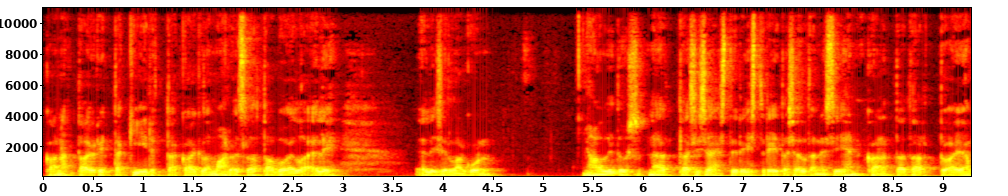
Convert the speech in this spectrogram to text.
kannattaa yrittää kiihdyttää kaikilla mahdollisilla tavoilla. Eli, eli silloin kun hallitus näyttää sisäisesti ristiriitaiselta, niin siihen kannattaa tarttua. Ja,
